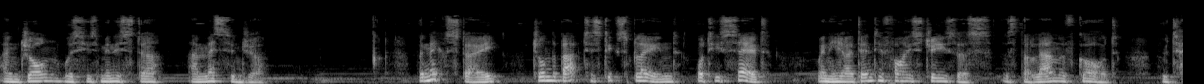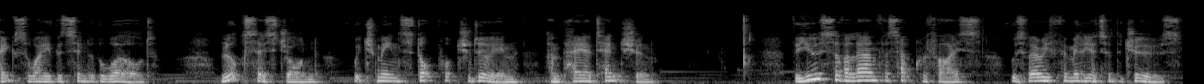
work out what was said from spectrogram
and John was his minister and messenger. The next day, John the Baptist explained what he said when he identifies Jesus as the Lamb of God who takes away the sin of the world. Look, says John, which means stop what you're doing and pay attention. The use of a lamb for sacrifice was very familiar to the Jews.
